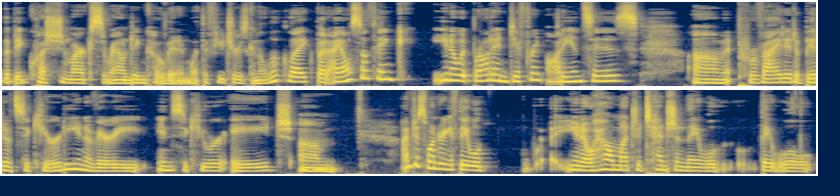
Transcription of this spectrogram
the big question marks surrounding COVID and what the future is going to look like. But I also think, you know, it brought in different audiences. Um, it provided a bit of security in a very insecure age. Um, I'm just wondering if they will, you know, how much attention they will they will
